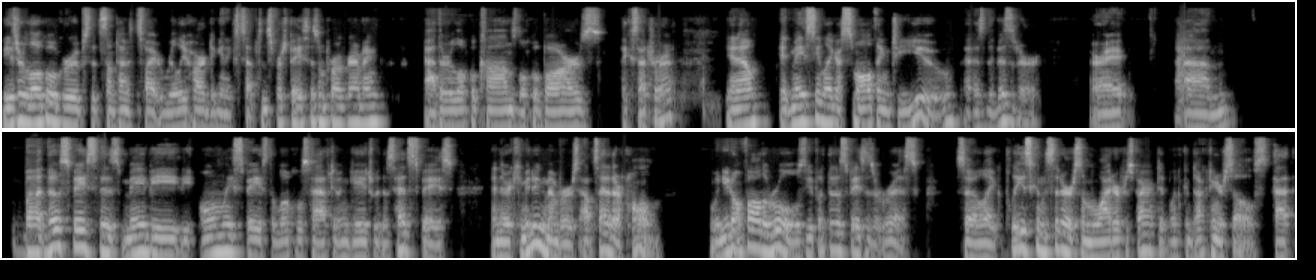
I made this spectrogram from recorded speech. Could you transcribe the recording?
These are local groups that sometimes fight really hard to gain acceptance for spaces and programming at their local cons, local bars, etc. You know, it may seem like a small thing to you as the visitor. All right. Um, but those spaces may be the only space the locals have to engage with this headspace and their community members outside of their home. When you don't follow the rules, you put those spaces at risk. So, like, please consider some wider perspective when conducting yourselves at,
